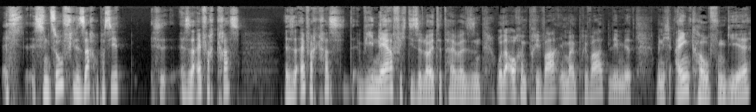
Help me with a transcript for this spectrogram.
Es, es sind so viele Sachen passiert. Es, ist- es ist einfach krass. Es ist einfach krass, wie nervig diese Leute teilweise sind. Oder auch im Privat, in meinem Privatleben jetzt, wenn ich einkaufen gehe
